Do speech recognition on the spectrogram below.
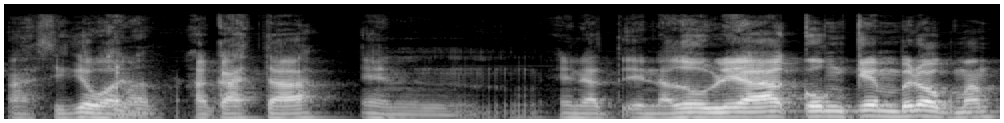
Así que bueno, acá está en, en la, en la doble A con Ken Brockman.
